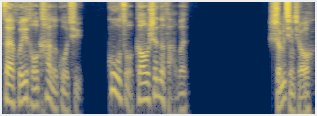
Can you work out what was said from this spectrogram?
再回头看了过去，故作高深的反问：“什么请求？”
